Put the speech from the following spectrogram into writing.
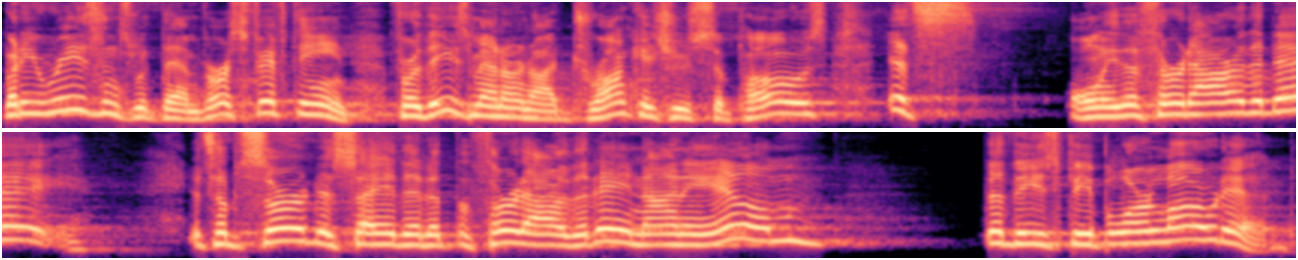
But he reasons with them. Verse 15, For these men are not drunk as you suppose. It's only the third hour of the day. It's absurd to say that at the third hour of the day, 9 a.m., that these people are loaded.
